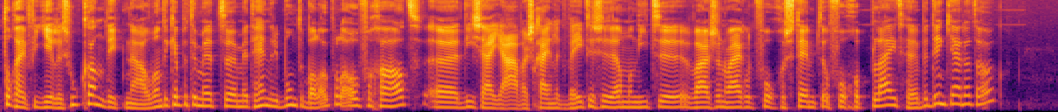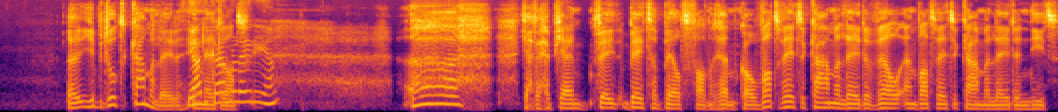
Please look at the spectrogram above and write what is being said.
toch even Jillis, hoe kan dit nou? Want ik heb het er met, uh, met Henry Bontebal ook wel over gehad. Uh, die zei, ja, waarschijnlijk weten ze helemaal niet uh, waar ze nou eigenlijk voor gestemd of voor gepleit hebben. Denk jij dat ook? je bedoelt de Kamerleden ja, in de Nederland? Kamerleden, ja. Uh, ja, daar heb jij een beter beeld van, Remco. Wat weten Kamerleden wel en wat weten Kamerleden niet?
